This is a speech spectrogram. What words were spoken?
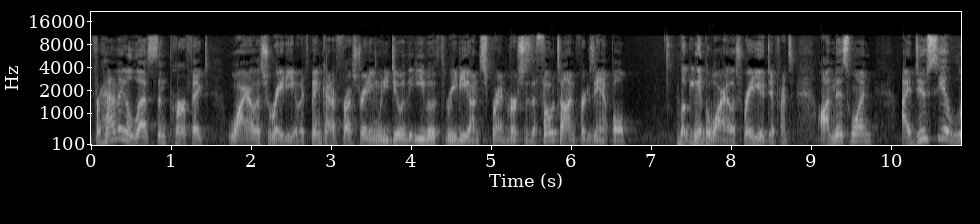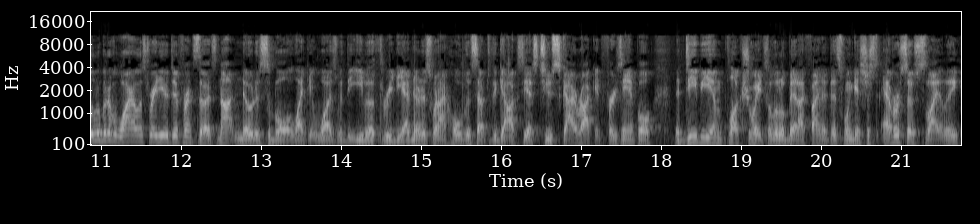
for having a less than perfect wireless radio. It's been kind of frustrating when you deal with the Evo 3D on Sprint versus the Photon, for example. Looking at the wireless radio difference on this one. I do see a little bit of a wireless radio difference, though it's not noticeable like it was with the Evo 3D. I've noticed when I hold this up to the Galaxy S2 Skyrocket, for example, the DBM fluctuates a little bit. I find that this one gets just ever so slightly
